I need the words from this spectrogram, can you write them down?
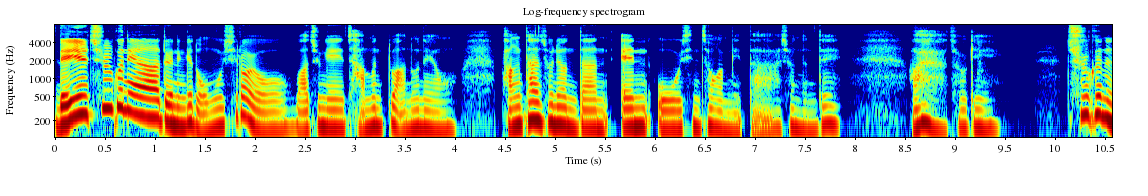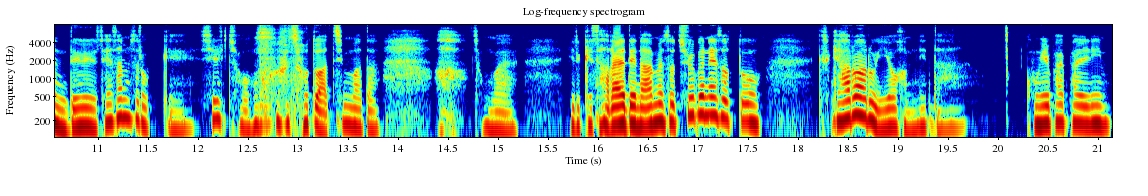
내일 출근해야 되는 게 너무 싫어요. 와중에 잠은 또 안 오네요. 방탄소년단 NO 신청합니다. 하셨는데, 아휴, 저기, 출근은 늘 새삼스럽게 싫죠. 저도 아침마다, 아, 정말 이렇게 살아야 되나 하면서 출근해서 또 그렇게 하루하루 이어갑니다. 0188님,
